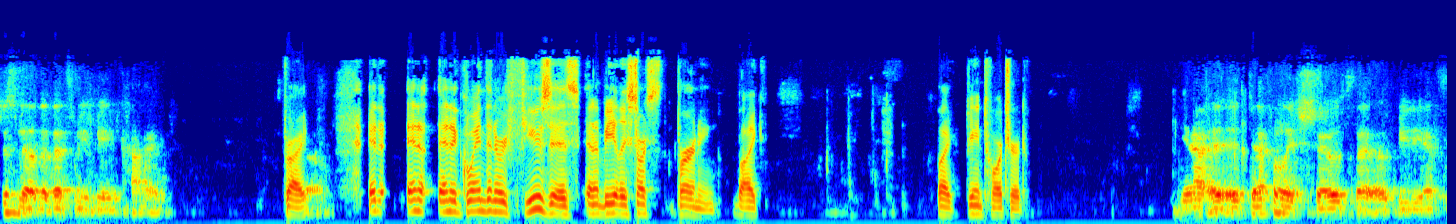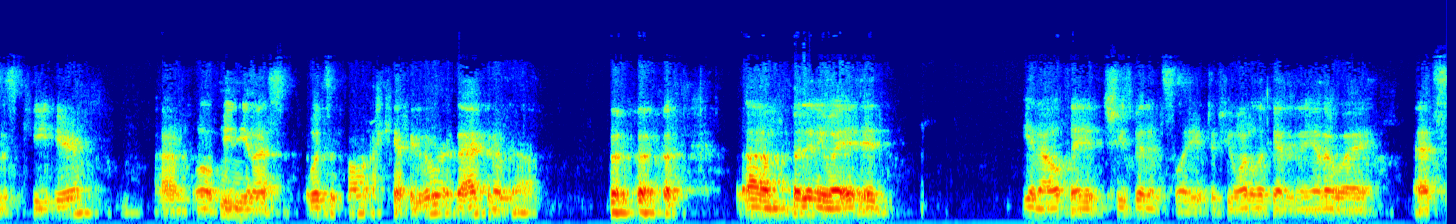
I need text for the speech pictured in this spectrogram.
just know that that's me being kind. Right. So. And, and, and Egwene then refuses and immediately starts burning, like, like being tortured. Yeah, it, it definitely shows that obedience is key here. Um, well, BDNS, what's it called? I can't think of the word, the acronym now. um, but anyway, it, it, you know, they, she's been enslaved. If you want to look at it any other way, that's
